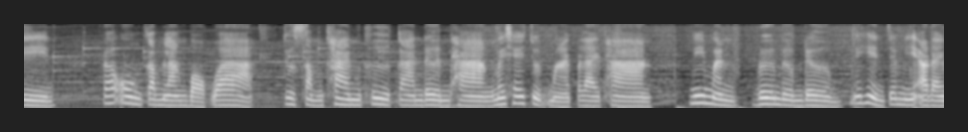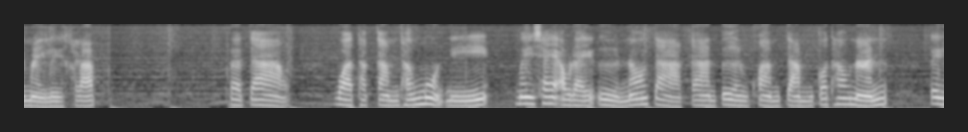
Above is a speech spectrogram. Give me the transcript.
นีนพระองค์กำลังบอกว่า จุดสำคัญคือการเดินทางไม่ใช่จุดหมายปลายทาง นี่มันเรื่องเดิมๆ ไม่เห็นจะมีอะไรใหม่เลยครับ พระเจ้า วาทกรรมทั้งหมดนี้ไม่ใช่อะไรอื่นนอกจากการเตือนความจำก็เท่านั้น เป็น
